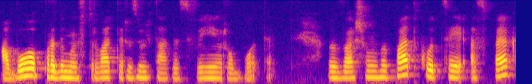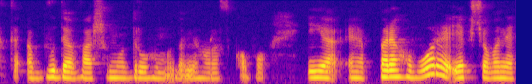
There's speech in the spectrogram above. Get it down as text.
або продемонструвати результати своєї роботи. В вашому випадку цей аспект буде в вашому другому домі гороскопу. І е, переговори, якщо вони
